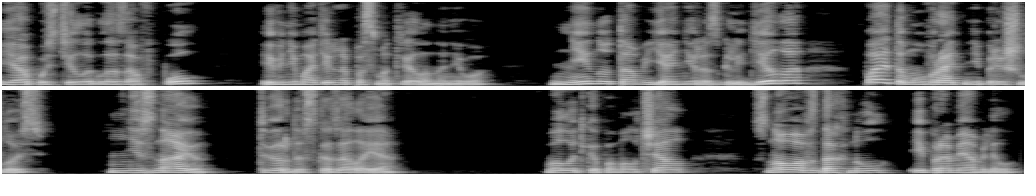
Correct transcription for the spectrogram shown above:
Я опустила глаза в пол и внимательно посмотрела на него. Нину там я не разглядела, поэтому врать не пришлось. «Не знаю», — твердо сказала я. Володька помолчал, снова вздохнул и промямлил.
